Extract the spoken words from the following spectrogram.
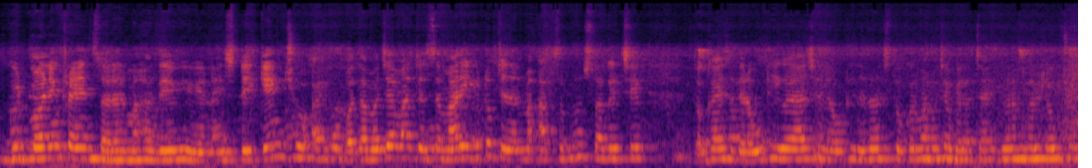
Good morning friends Har Har Mahadev have nice day કેમ છો આઈ હોપ બધા મજામાં જ હશે. મારી યુટ્યુબ ચેનલમાં આપ સૌનું સ્વાગત છે. તો ગાઈસ અત્યારે ઉઠી ગયા છે અને ઉઠીને નાસ્તો કરવાનો છે. પહેલાં ચાય ગરમ કરી લઉં છું.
